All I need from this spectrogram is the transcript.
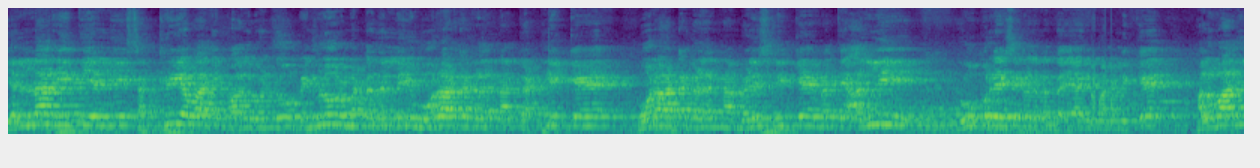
ಎಲ್ಲ ರೀತಿಯಲ್ಲಿ ಸಕ್ರಿಯವಾಗಿ ಪಾಲ್ಗೊಂಡು ಬೆಂಗಳೂರು ಮಟ್ಟದಲ್ಲಿ ಹೋರಾಟಗಳನ್ನ ಕಟ್ಟಲಿಕ್ಕೆ ಹೋರಾಟಗಳನ್ನ ಬೆಳೆಸಲಿಕ್ಕೆ ಮತ್ತೆ ಅಲ್ಲಿ ರೂಪುರೇಷೆಗಳನ್ನ ತಯಾರಿ ಮಾಡಲಿಕ್ಕೆ ಹಲವಾರು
